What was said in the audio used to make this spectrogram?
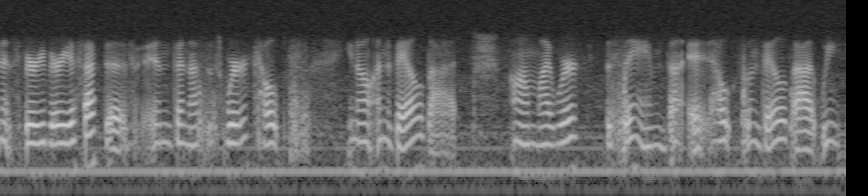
and it's very, very effective. And Vanessa's work helps, you know, unveil that. Um, my work, the same. That it helps unveil that. We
